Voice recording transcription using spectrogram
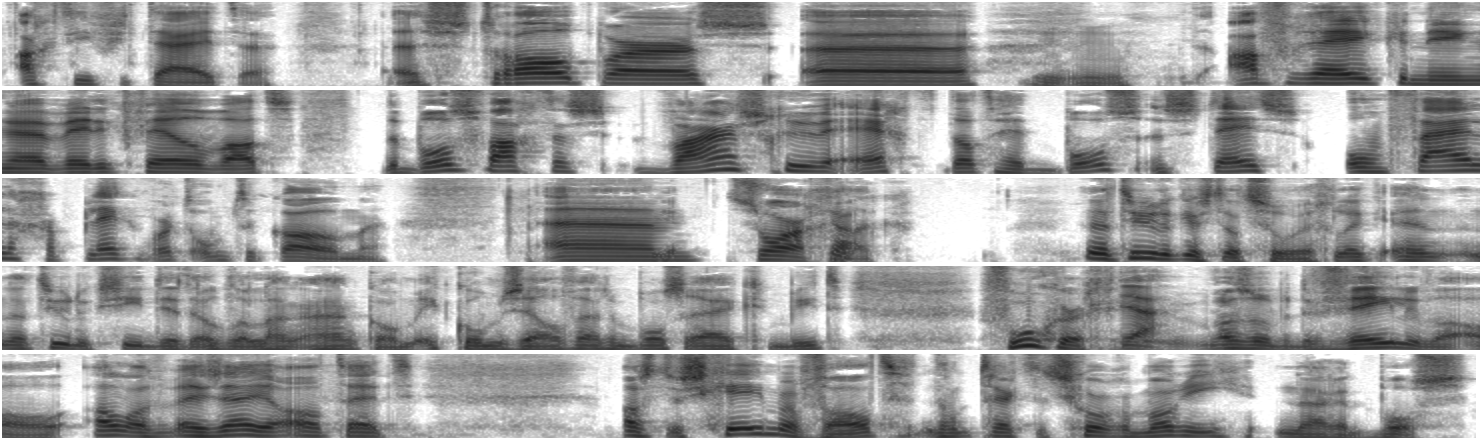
activiteiten. Eh, stropers, eh, afrekeningen, weet ik veel wat. De boswachters waarschuwen echt dat het bos een steeds onveiliger plek wordt om te komen. Ehm, Zorgelijk. Natuurlijk is dat zorgelijk en natuurlijk zie je dit ook wel lang aankomen. Ik kom zelf uit een bosrijk gebied. Vroeger Ja. was op de Veluwe al, alle, wij zeiden altijd, als de schemer valt, dan trekt het schorremorrie naar het bos.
